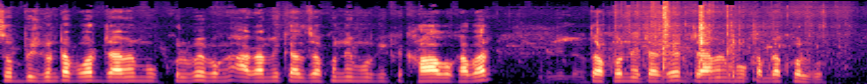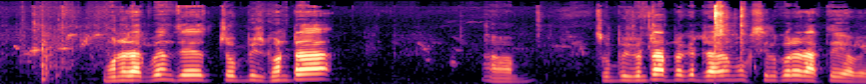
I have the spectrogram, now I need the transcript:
চব্বিশ ঘণ্টা পর ড্রামের মুখ খুলবো এবং আগামীকাল যখন এই মুরগিকে খাওয়াবো খাবার, তখন এটাকে ড্রামের মুখ আমরা খুলবো। মনে রাখবেন যে চব্বিশ ঘণ্টা চব্বিশ ঘণ্টা আপনাকে ড্রামের মুখ সিল করে রাখতেই হবে।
